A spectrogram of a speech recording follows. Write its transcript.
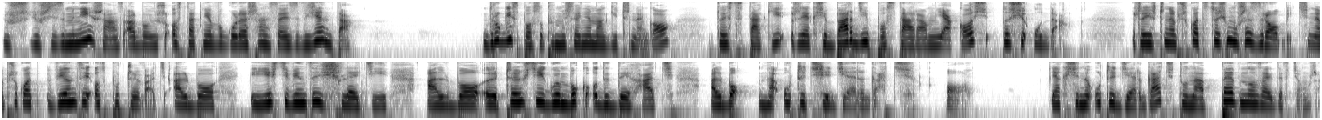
Już, już jest mniej szans, albo już ostatnia w ogóle szansa jest wzięta. Drugi sposób myślenia magicznego to jest taki, że jak się bardziej postaram jakoś, to się uda. Że jeszcze na przykład coś muszę zrobić, na przykład więcej odpoczywać, albo jeść więcej śledzi, albo y, częściej głęboko oddychać, albo nauczyć się dziergać. O, jak się nauczę dziergać, to na pewno zajdę w ciążę.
